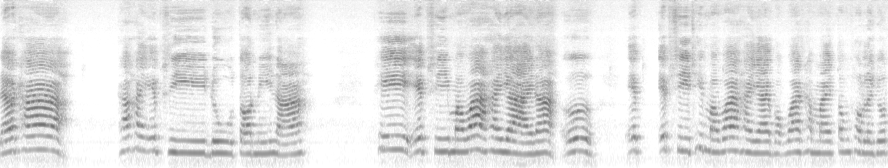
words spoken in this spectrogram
แล้วถ้าถ้าให้เอฟซีดูตอนนี้นะ ที่เอฟซีมาว่าให้ยายนะเออเอฟเอฟซีที่มาว่าให้ยายบอกว่าทำไมต้องทรยศ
